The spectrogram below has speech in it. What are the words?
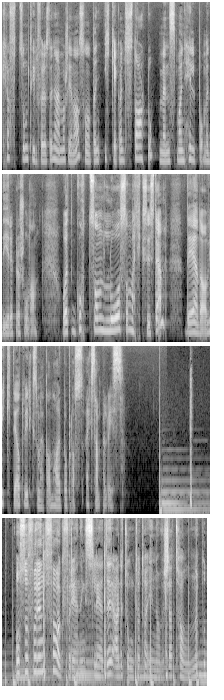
kraft som tilføres denne maskinen, sånn at den ikke kan starte opp mens man holder på med de reparasjonene. Og et godt sånn lås- og merksystem, det er da viktig at virksomhetene har på plass, eksempelvis. Også for en fagforeningsleder er det tungt å ta inn over seg tallene på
